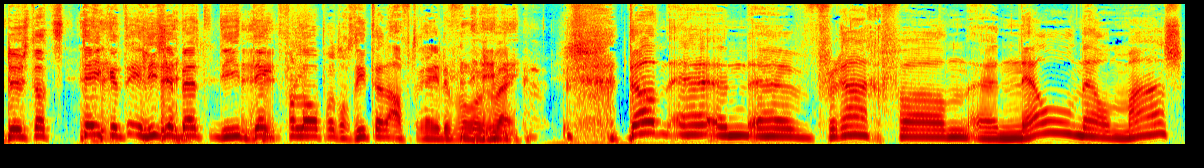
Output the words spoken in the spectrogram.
Dus dat tekent Elisabeth, die denkt voorlopig nog niet aan aftreden volgens mij. Dan uh, een uh, vraag van Nel, Nel Maas.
